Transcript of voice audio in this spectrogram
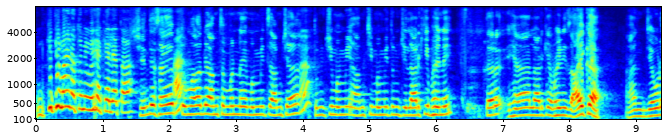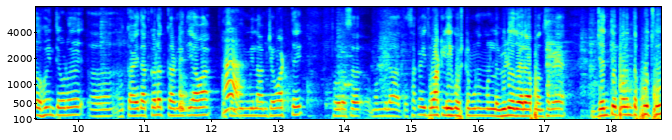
किती महिना तुम्ही हे केल्या आता? शिंदे साहेब तुम्हाला बी आमचं म्हणणं आहे मम्मीचं आमच्या. तुमची मम्मी आमची मम्मी तुमची लाडकी बहीण आहे. तर ह्या लाडक्या बहिणीचं ऐका आणि जेवढं होईल तेवढं अं, कायदा कडक करण्यात यावा असं. मम्मीला आमच्या वाटतंय. थोडंसं मम्मीला आता सकाळीच वाटली ही गोष्ट म्हणून म्हणलं व्हिडिओद्वारे आपण सगळ्या जनतेपर्यंत पोचू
